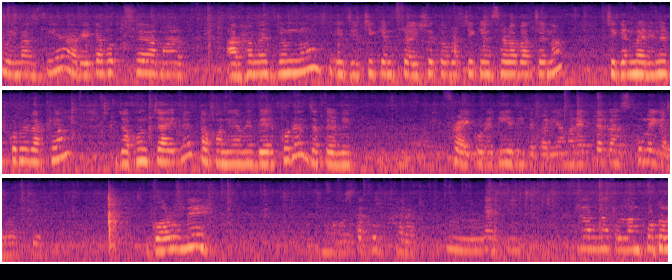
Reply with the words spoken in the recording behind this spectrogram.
রুই মাছ দিয়ে আর এটা হচ্ছে আমার আরহামের জন্য। এই যে চিকেন ফ্রাই সে তো আবার চিকেন ছাড়া বাঁচে না। চিকেন ম্যারিনেট করে রাখলাম। যখন চাইবে তখনই আমি বের করে যাতে আমি ফ্রাই করে দিয়ে দিতে পারি। আমার একটা কাজ কমে গেল আর কি গরমে অবস্থা খুব খারাপ। আর কি? রান্না করলাম পটল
